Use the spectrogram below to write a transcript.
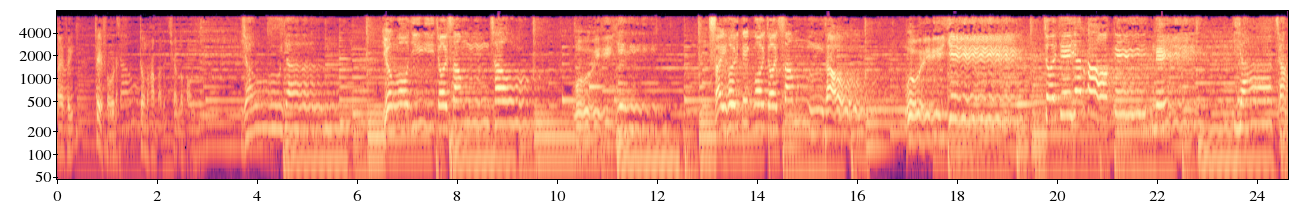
单飞。这时候呢，郑德汉把他签到宝丽。有人让我倚在深秋回忆，逝去的爱在心头回忆，在这一刻的你也曾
